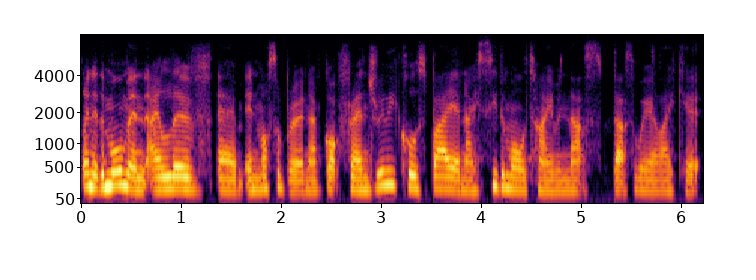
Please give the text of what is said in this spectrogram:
and at the moment, I live um, in Musselburgh, and I've got friends really close by, and I see them all the time, and that's that's the way I like it.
